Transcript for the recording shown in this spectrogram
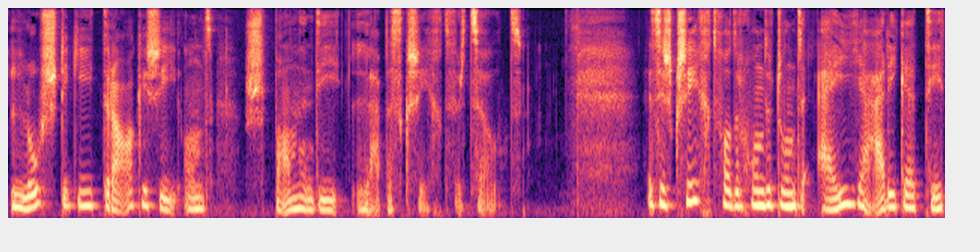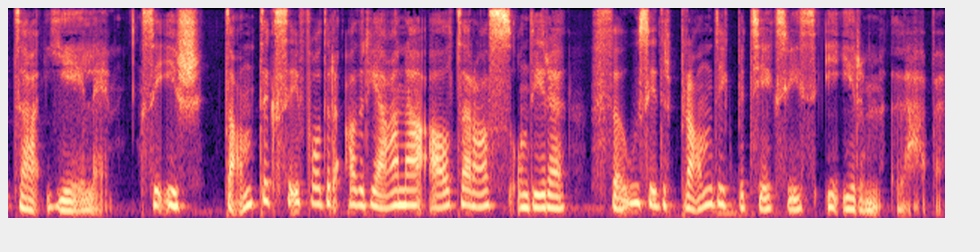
lustige, tragische und spannende Lebensgeschichte erzählt. Es ist die Geschichte von der 101-jährigen Teta Jele. Sie ist Tante von der Adriana Altaras und ihre Fels in der Brandung bzw. in ihrem Leben.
